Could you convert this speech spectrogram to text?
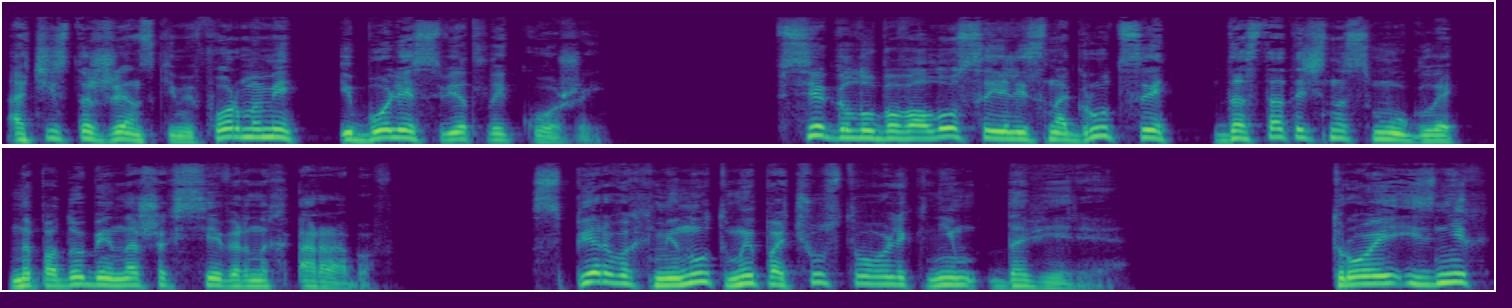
а чисто женскими формами и более светлой кожей. Все голубоволосые лесногрудцы достаточно смуглы, наподобие наших северных арабов. С первых минут мы почувствовали к ним доверие. Трое из них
